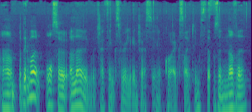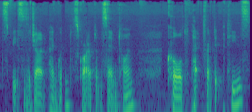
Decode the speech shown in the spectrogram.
Um, but they weren't also alone, which I think is really interesting and quite exciting. So there was another species of giant penguin described at the same time called Petradyptes,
